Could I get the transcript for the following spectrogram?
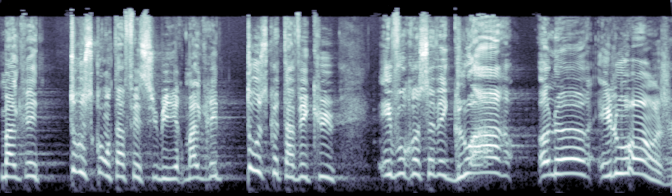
malgré tout ce qu'on t'a fait subir, malgré tout ce que tu as vécu. Et vous recevez gloire, honneur et louange.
